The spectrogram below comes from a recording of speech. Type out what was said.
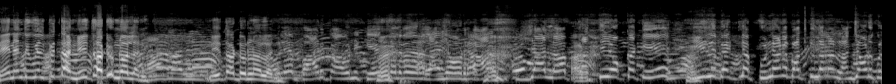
నేనెందుకు పిలిపిస్తా? నీతోటి ఉన్న వాళ్ళని నీతోటి ఉన్న వాళ్ళని అవలే బాడుక అవన్నీ కేసు తెలియదు లంచగొడక ఇవాళ ప్రతి ఒక్కటి వీళ్ళు పెట్టిన పుణ్యాన్ని బతుకున్నారా బుద్ధి ఉందా?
